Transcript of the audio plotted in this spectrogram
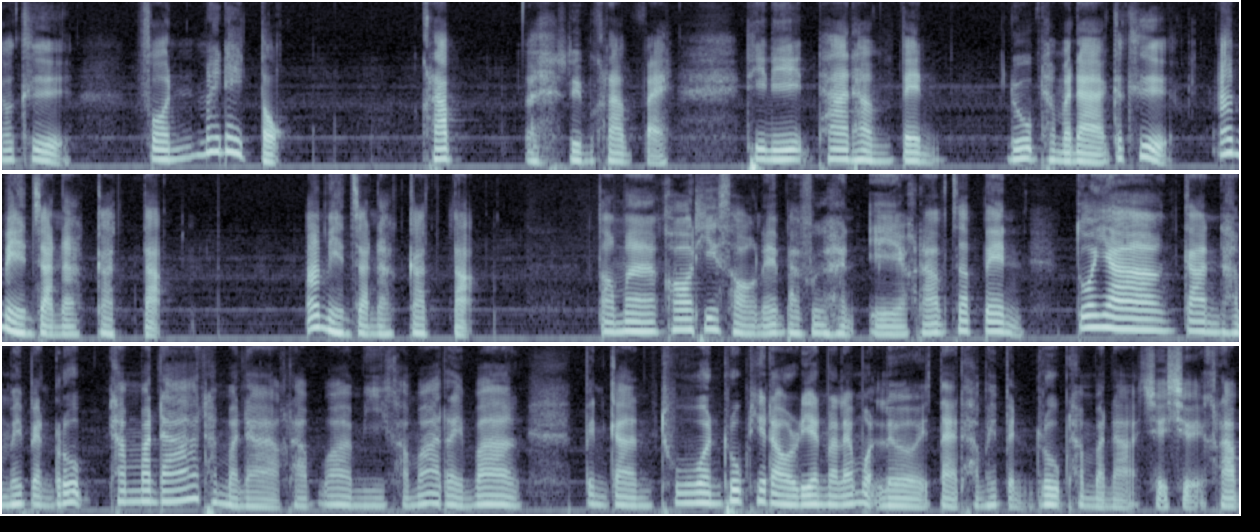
ก็คือ ฝนไม่ได้ตกครับลืมครับไป ทีนี้ถ้าทำเป็น รูปธรรมดาก็คือ雨じゃなかった 雨じゃなかった ต่อมาข้อที่ 2 ในแบบฝึกหัด A ครับ จะเป็นตัวอย่างการทำให้เป็นรูปธรรมดาธรรมดาครับว่ามีคำว่าอะไรบ้าง เป็นการทวนรูปที่เราเรียนมาแล้วหมดเลย แต่ทำให้เป็นรูปธรรมดาเฉยๆครับ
